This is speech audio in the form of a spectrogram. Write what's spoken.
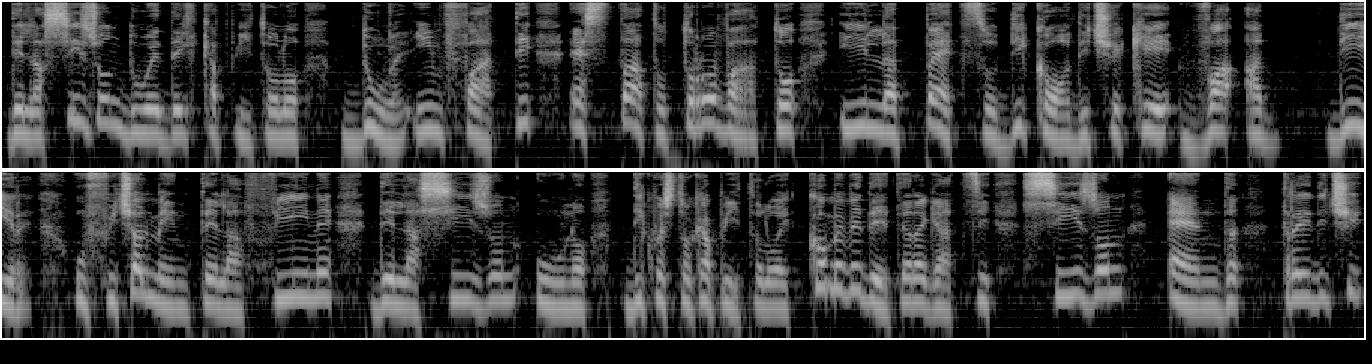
della season 2 del capitolo 2. Infatti è stato trovato il pezzo di codice che va a dire ufficialmente la fine della season 1 di questo capitolo. E come vedete ragazzi season end 13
